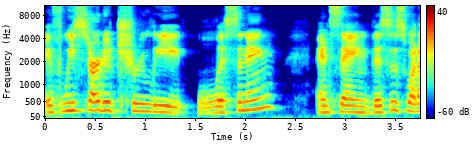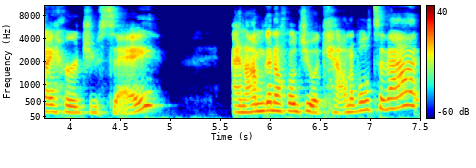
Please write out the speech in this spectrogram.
if we started truly listening and saying, This is what I heard you say, and I'm going to hold you accountable to that,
